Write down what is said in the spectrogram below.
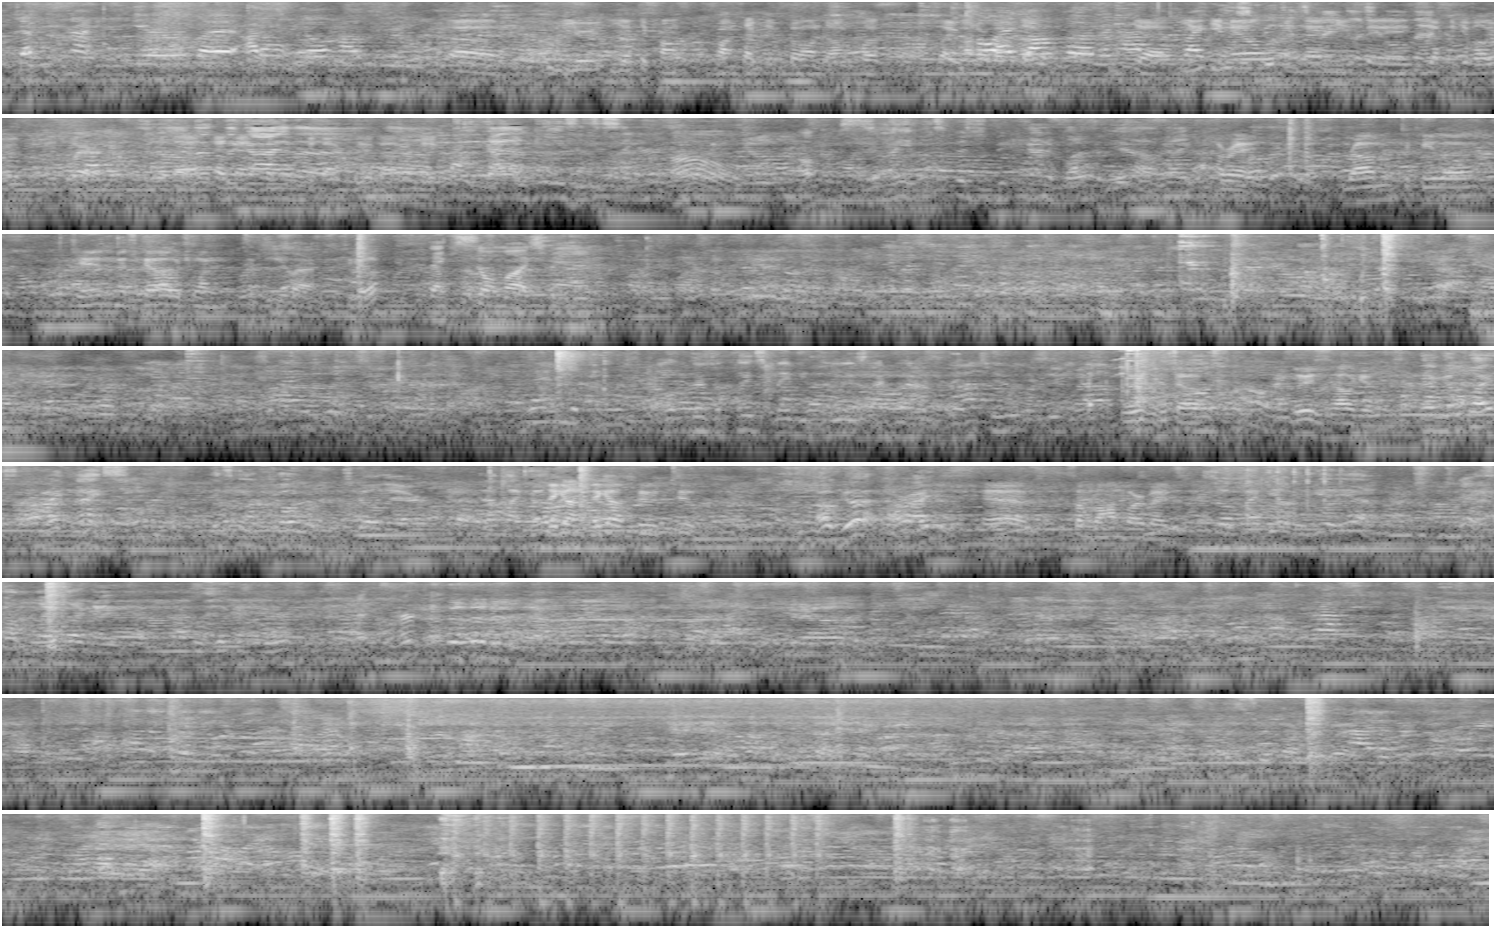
know Jeff is not here, but I don't know how to. Uh, you have to con- contact info on Dawn Info So I oh, at Dawn and have yeah, like email and then you say you have to give all your information. Where? Uh, the, the, guy that the guy on keys is a singer. Oh. oh. Yeah. He was supposed to be kind of both. Yeah. Like. All right. Rum, tequila, gin, mezcal. Which one? Tequila. Tequila. Thank you so much, man. There's a place maybe Louis I've not been to. Louis is so. Louis is hella good. That good place? All right, nice. It's my coworkers go there, like, oh, they got they got food too. Oh, good. All right. Yeah, some bomb bar bites. So I might be able to get yeah, something late like I was looking for. Perfect.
